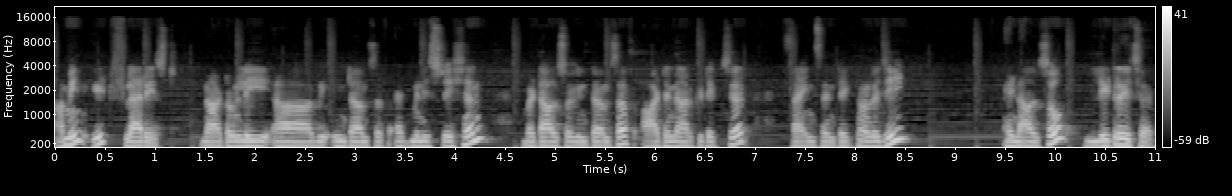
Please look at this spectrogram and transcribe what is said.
i mean it flourished. Not only uh, in terms of administration but also in terms of art and architecture science and technology and also literature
